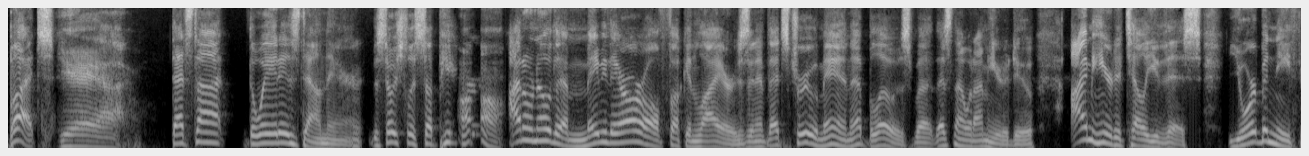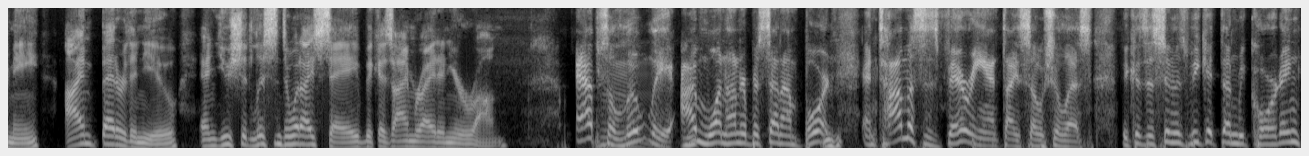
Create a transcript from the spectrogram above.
But yeah, that's not the way it is down there. The socialists up here, Uh-uh. I don't know them. Maybe they are all fucking liars. And if that's true, man, that blows. But that's not what I'm here to do. I'm here to tell you this you're beneath me. I'm better than you. And you should listen to what I say because I'm right and you're wrong. Absolutely. Mm-hmm. I'm 100% on board. And Thomas is very anti socialist because as soon as we get done recording,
